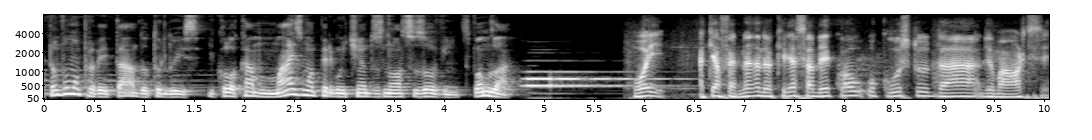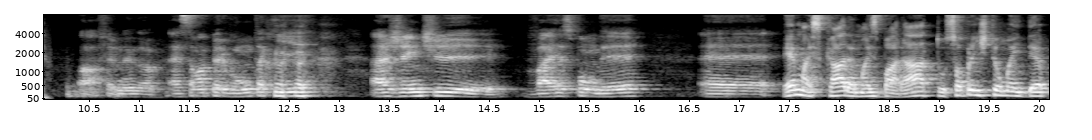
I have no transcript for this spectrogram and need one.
Então vamos aproveitar, doutor Luiz, e colocar mais uma perguntinha dos nossos ouvintes. Vamos lá. Oi, aqui é o Fernando. Eu queria saber qual o custo da, de uma órtese. Ó, Fernando, essa é uma pergunta que a gente vai responder. É... é mais caro, é mais barato? Só para a gente ter uma ideia,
